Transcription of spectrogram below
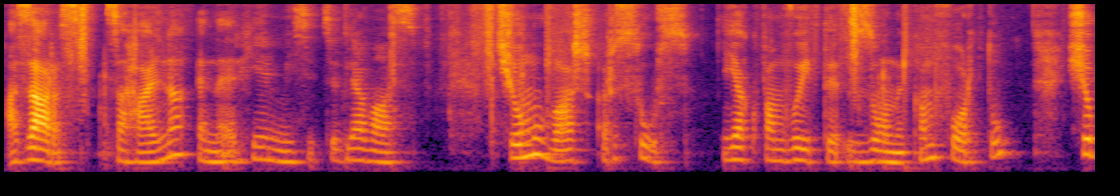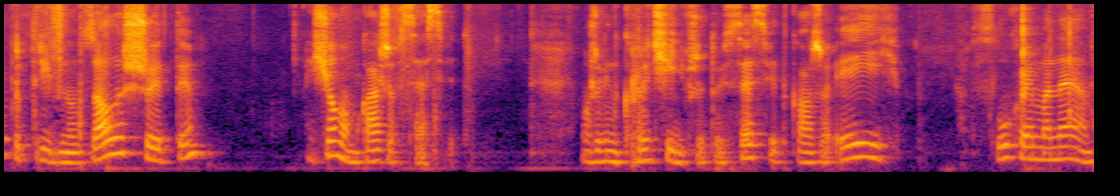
А зараз загальна енергія місяця для вас. В чому ваш ресурс? Як вам вийти з зони комфорту? Що потрібно залишити? Що вам каже Всесвіт? Може, він кричить вже той Всесвіт, каже: Ей, слухай мене.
